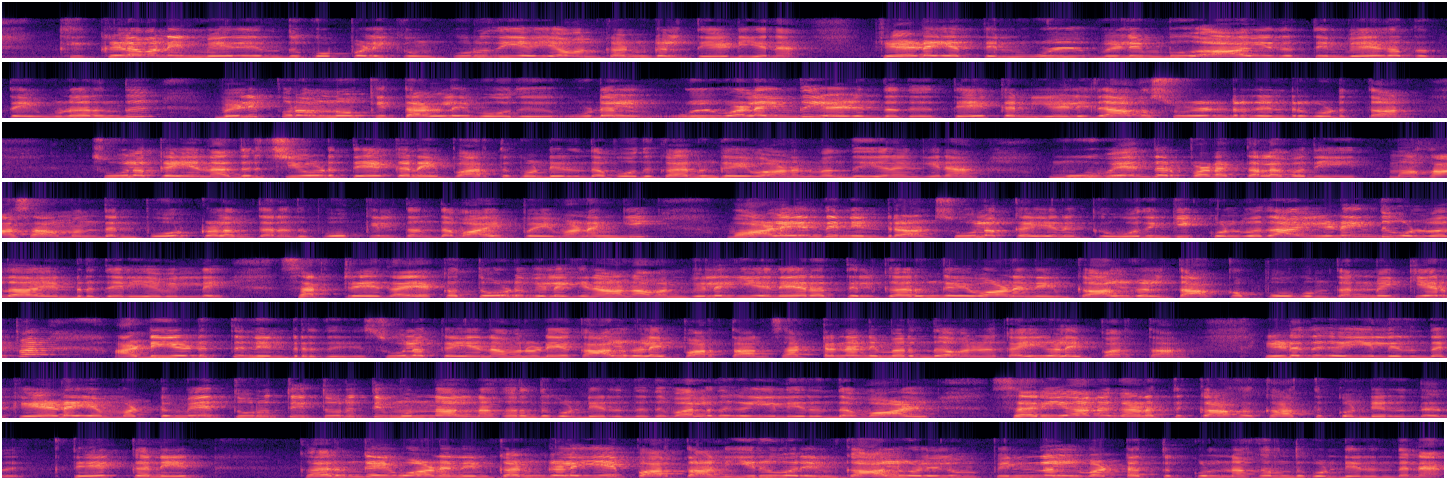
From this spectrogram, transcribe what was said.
கிழவனின் மேலிருந்து கொப்பளிக்கும் குருதியை அவன் கண்கள் தேடியன. கேடயத்தின் உள் விளிம்பு ஆயுதத்தின் வேகத்தை உணர்ந்து வெளிப்புறம் நோக்கி தள்ளிபோது உடல் உள்வளைந்து எழுந்தது. தேக்கன் எளிதாக சுழன்று நின்று கொடுத்தான். சூலக்கையன் அதிர்ச்சியோடு தேக்கனை பார்த்து கொண்டிருந்த போது கருங்கைவாணன் வந்து இறங்கினான். மூவேந்தர் படத்தளபதி மகாசாமந்தன் போர்க்களம் தனது போக்கில் தந்த வாய்ப்பை வணங்கி வாளேந்து நின்றான். சூலக்கையனுக்கு ஒதுங்கிக் கொள்வதா இணைந்து கொள்வதா என்று தெரியவில்லை. சற்றே தயக்கத்தோடு விலகினான். அவன் விலகிய நேரத்தில் கருங்கைவாணனின் கால்கள் தாக்கப் போகும் தன்மைக்கேற்ப அடியெடுத்து நின்றது. சூலக்கையன் அவனுடைய கால்களை பார்த்தான். சட்டென நிமிர்ந்து அவன் கைகளை பார்த்தான். இடது கையில் இருந்த கேடயம் மட்டுமே துருத்தி துருத்தி முன்னால் நகர்ந்து கொண்டிருந்தது. வலது கையில் இருந்த வாள் சரியான கணத்துக்காக காத்து கொண்டிருந்தது. தேக்கனின் கருங்கைவாணனின் கண்களையே பார்த்தான். இருவரின் கால்களிலும் பின்னல் வட்டத்துக்குள் நகர்ந்து கொண்டிருந்தன.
